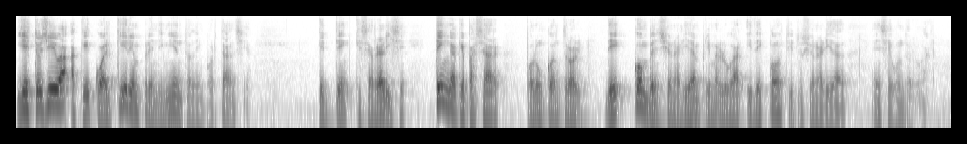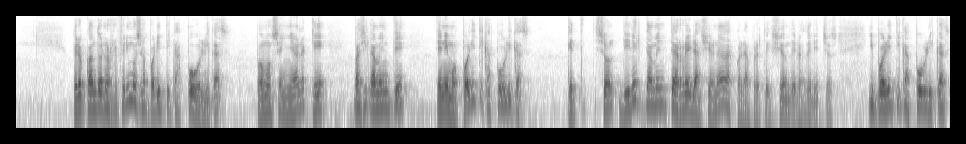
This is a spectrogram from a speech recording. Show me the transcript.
Y esto lleva a que cualquier emprendimiento de importancia que se realice tenga que pasar por un control de convencionalidad en primer lugar y de constitucionalidad en segundo lugar. Pero cuando nos referimos a políticas públicas, podemos señalar que básicamente tenemos políticas públicas que son directamente relacionadas con la protección de los derechos y políticas públicas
